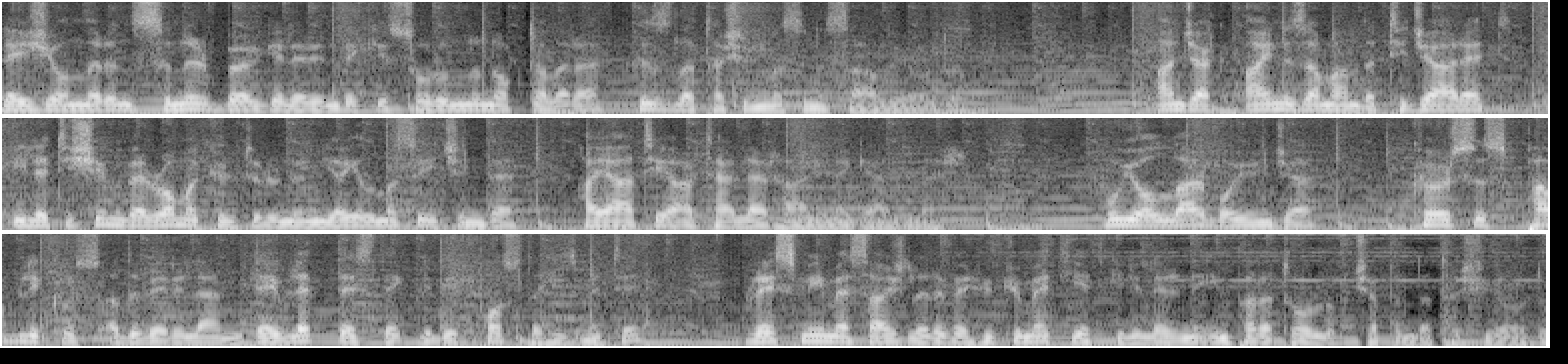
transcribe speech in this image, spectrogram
Lejyonların sınır bölgelerindeki sorunlu noktalara hızla taşınmasını sağlıyordu. Ancak aynı zamanda ticaret, iletişim ve Roma kültürünün yayılması için de hayati arterler haline geldiler. Bu yollar boyunca Cursus Publicus adı verilen devlet destekli bir posta hizmeti, resmi mesajları ve hükümet yetkililerini imparatorluk çapında taşıyordu.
